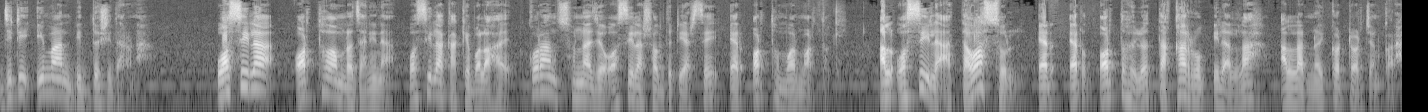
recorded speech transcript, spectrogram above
যেটি ইমান বিদ্বেষী ধারণা। ওয়াসিলা অর্থ আমরা জানি না। ওয়াসিলা কাকে বলা হয়? কোরআন সন্না যে ওয়াসিলা শব্দটি আসছে, এর অর্থ মর্মার্থ কি আল ওয়াসিলা তাওয়াসুল এর এর অর্থ হইল তাকার রূপ ইলাল্লাহ, আল্লাহর নৈকট্য অর্জন করা।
